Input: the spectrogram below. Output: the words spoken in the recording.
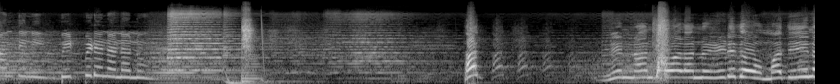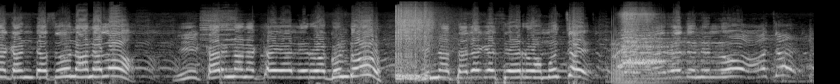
ಅಂತೀನಿ ಬಿಟ್ಬಿಡು ನನ್ನನ್ನು. ನಿನ್ನಂತವಳನ್ನು ಹಿಡಿದು ಮದೀನ ಗಂಡಸು ನಾನಲ್ಲ. ಈ ಕರ್ಣನ ಕೈಯಲ್ಲಿರುವ ಗುಂಡು ನಿನ್ನ ತಲೆಗೆ ಸೇರುವ ಮುಂಚೆ ಕರೆದು ನಿಲ್ಲು, ಆಚೆ.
